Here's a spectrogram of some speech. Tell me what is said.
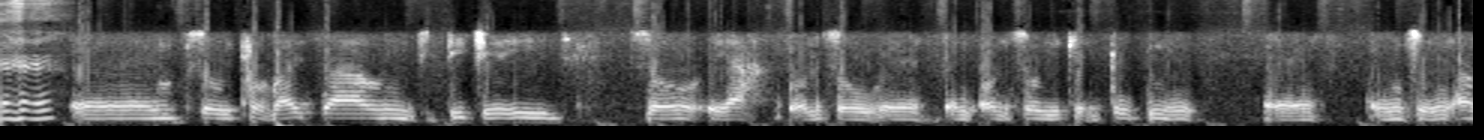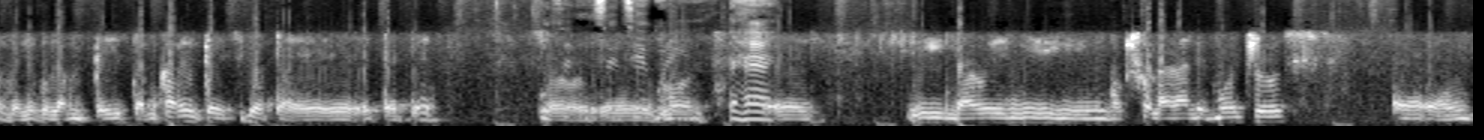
Um so we provide sound DJs so yeah also uh, and also you can book me uh into available I'm based I'm currently based kodwa eDurban so indaweni ngokutholakala um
